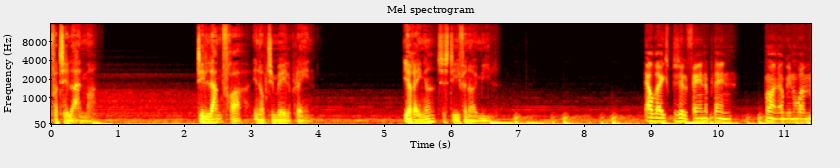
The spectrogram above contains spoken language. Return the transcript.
fortæller han mig. Det er langt fra en optimal plan. Jeg ringer til Stefan og Emil. Jeg var ikke specielt fan af planen, må jeg nok indrømme.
